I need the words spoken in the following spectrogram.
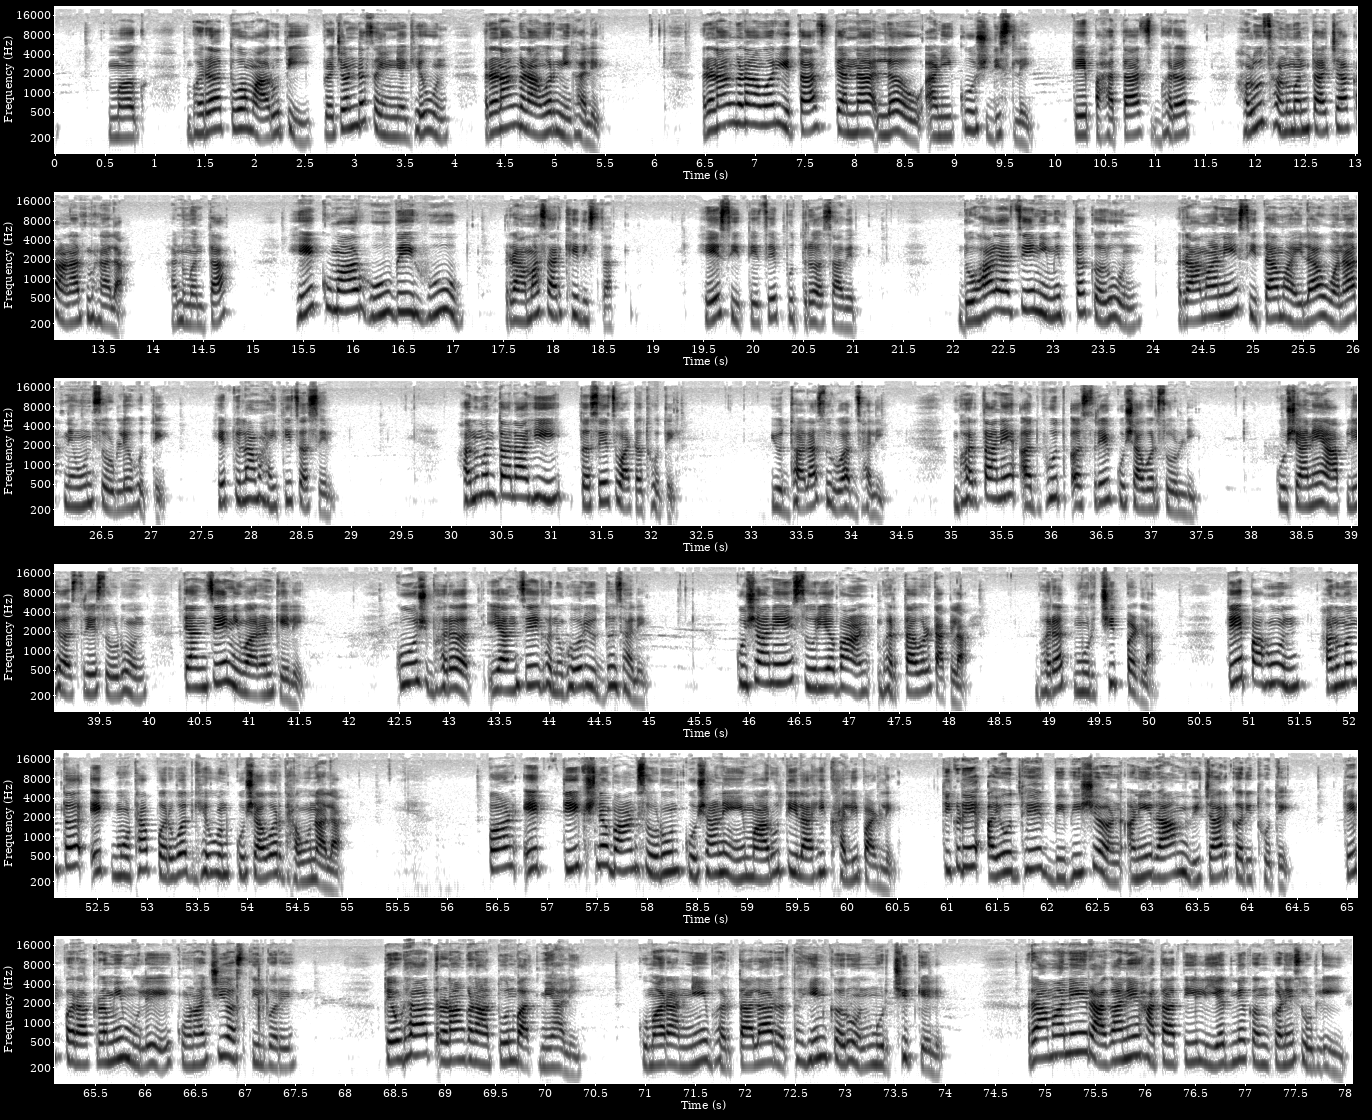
मग भरत व मारुती प्रचंड सैन्य घेऊन रणांगणावर निघाले. रणांगणावर येताच त्यांना लव आणि कुश दिसले. ते पाहताच भरत हळूच हनुमंताच्या कानात म्हणाला हनुमंता हे कुमार हुबेहूब रामासारखे दिसतात. हे सीतेचे पुत्र असावेत. डोहाळ्याचे निमित्त करून रामाने सीतामाईला वनात नेऊन सोडले होते. हे तुला माहितीच असेल. हनुमंतालाही तसेच वाटत होते. युद्धाला सुरुवात झाली. भरताने अद्भुत अस्त्रे कुशावर सोडली. कुशाने आपली अस्त्रे सोडून त्यांचे निवारण केले. कुश भरत यांचे घनघोर युद्ध झाले. कुशाने सूर्यबाण भरतावर टाकला. भरत मूर्छित पडला. ते पाहून हनुमंत एक मोठा पर्वत घेऊन कुशावर धावून आला. पण एक तीक्ष्ण बाण सोडून कुशाने मारुतीलाही खाली पाडले. तिकडे अयोध्येत बिभीषण आणि राम विचार करीत होते. ते पराक्रमी मुले कोणाची असतील बरे? तेवढ्यात रणांगणातून बातमी आली. कुमारांनी भरताला रथहीन करून मूर्छित केले. रामाने रागाने हातातील यज्ञ कंकणे सोडली.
